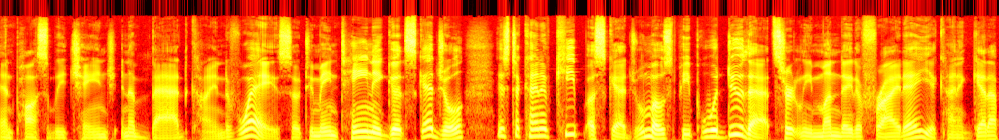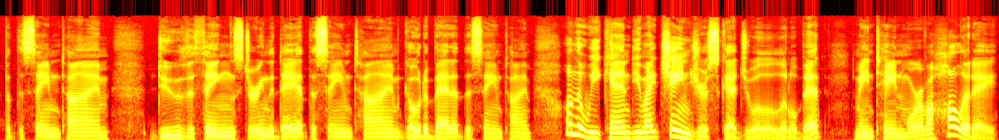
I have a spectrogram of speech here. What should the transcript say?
and possibly change in a bad kind of way. So to maintain a good schedule is to kind of keep a schedule. Most people would do that. Certainly Monday to Friday, you kind of get up at the same time, do the things during the day at the same time, go to bed at the same time. On the weekend, you might change your schedule a little bit, maintain more of a holiday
